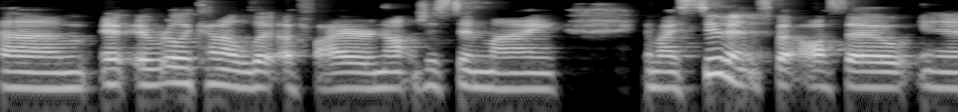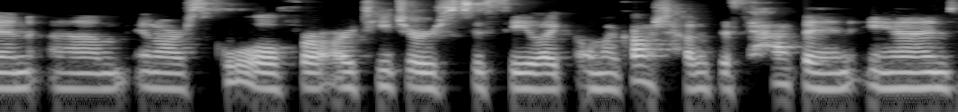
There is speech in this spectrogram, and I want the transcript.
um, it, it, really kind of lit a fire, not just in my in my students, but also in um, in our school for our teachers to see like, oh my gosh, how did this happen? And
